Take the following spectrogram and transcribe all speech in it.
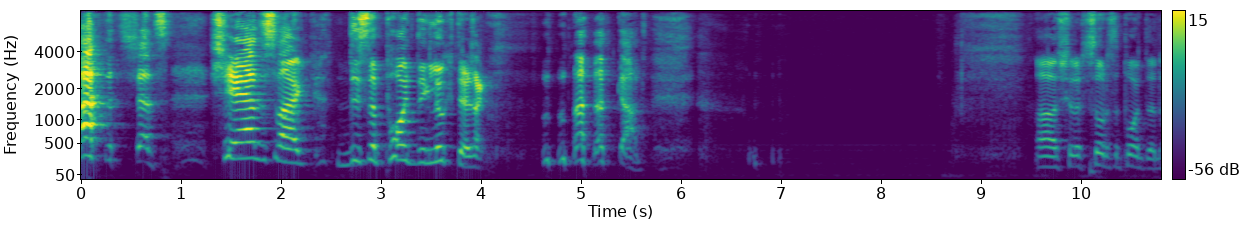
Has like disappointing look there. It's like God. Oh, she looks so disappointed.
